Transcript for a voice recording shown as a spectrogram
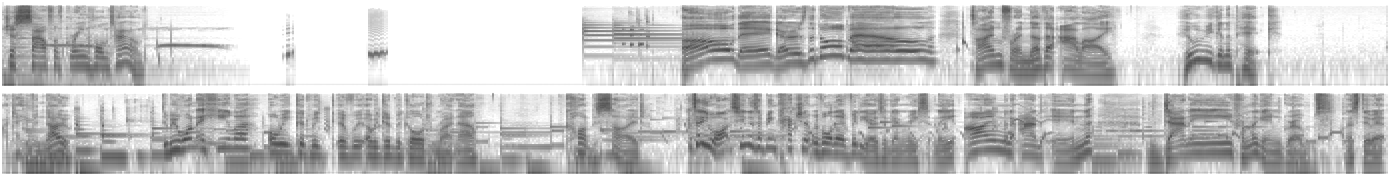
just south of Greenhorn Town. Oh, there goes the doorbell. Time for another ally. Who are we going to pick? I don't even know. Do we want a healer, or are we good with are we, are we good with Gordon right now? Can't decide. I tell you what, seeing as I've been catching up with all their videos again recently, I'm going to add in Danny from the Game Grumps. Let's do it.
